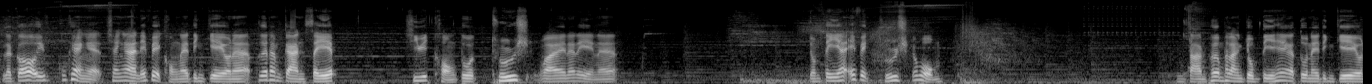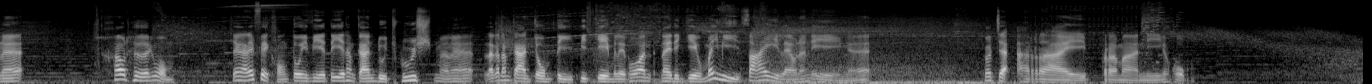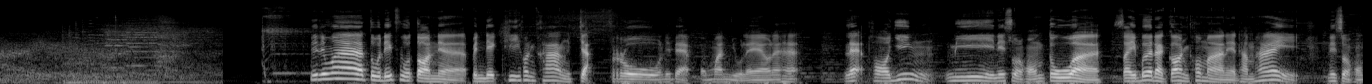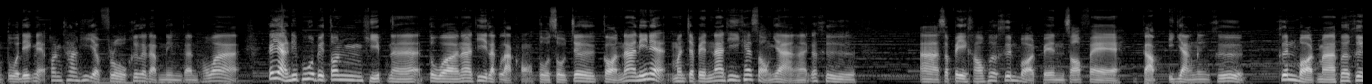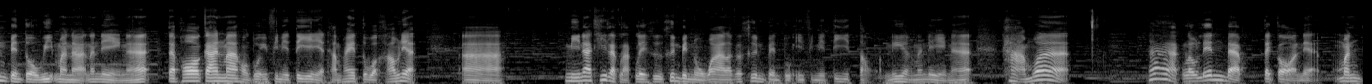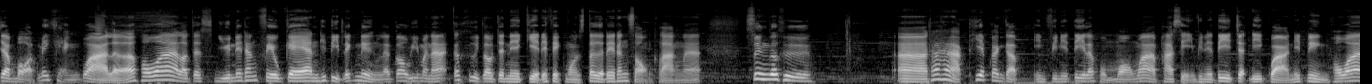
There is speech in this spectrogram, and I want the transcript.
แล้วก็คู่แข่งเนี่ยใช้งานเอฟเฟกต์ของ Nightingale นะ เพื่อทำการเซฟชีวิตของตัวทูชไว้นั่นเองนะโจมตีฮะเอฟเฟกต์ทูชครับผมตานเพิ่มพลังโจมตีให้กับตัวในดิงเกลนะฮะเข้าเทิร์นครับผมใช้งานเอฟเฟกต์ของตัวอินฟินิตี้ทำการดูดทูชมานะฮะแล้วก็ทำการโจมตีปิดเกมไปเลยเพราะว่าในดิงเกลไม่มีไส้แล้วนั่นเองนะฮะ ก็จะอะไรประมาณนี้ครับผมเรียกได้ว่าตัวเด็กฟูตอนเนี่ยเป็นเด็กที่ค่อนข้างจะโฟรในแบบของมันอยู่แล้วนะฮะ และพอยิ่งมีในส่วนของตัวไซเบอร์ดากอนเข้ามาเนี่ยทำให้ในส่วนของตัวเด็กเนี่ยค่อนข้างที่จะโฟล์ขึ้นระดับหนึ่งกัน เพราะว่าก็อย่างที่พูดไปต้นคลิปนะฮะตัวหน้าที่หลักๆของตัวโซเจอร์ก่อนหน้านี้เนี่ยมันจะเป็นหน้าที่แค่ 2 อย่างอะก็คือ อ่าสเปรย์เขาเพื่อขึ้นบอร์ดเป็นซอฟต์แวร์กับอีกอย่างหนึ่งคือ ขึ้นบอร์ดมาเพื่อขึ้นเป็นตัววิมานะนั่นเองนะฮะแต่พอการมาของตัว Infinity เนี่ยทำให้ตัวเขาเนี่ยอ่ามีหน้าที่หลักๆ เลยคือขึ้นเป็นโนวาแล้วก็ขึ้นเป็นตัว Infinity ต่อเนื่องนั่นเองนะฮะถามว่าถ้าหากเราเล่นแบบแต่ก่อนเนี่ยมันจะบอร์ดไม่แข็งกว่าเหรอ เพราะว่าเราจะยืนได้ทั้งเฟลแกนที่ติดเลขหนึ่งแล้วก็วิมานะก็คือเราจะเนเกตเอฟเฟกต์มอนสเตอร์ได้ทั้ง 2 ครั้งนะ ซึ่งก็คือ ถ้าหากเทียบกันกับ Infinity แล้วผมมองว่าภาษี Infinity จะดีกว่านิดนึง เพราะว่า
